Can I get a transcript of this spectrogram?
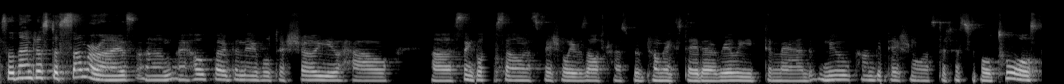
so then just to summarize, um, I hope I've been able to show you how uh, single cell and spatially resolved transcriptomics data really demand new computational and statistical tools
